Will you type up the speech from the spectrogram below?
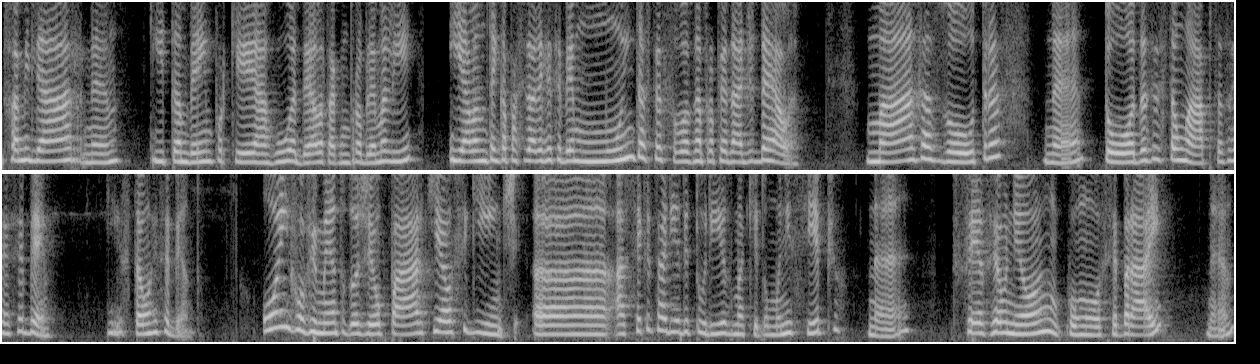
familiar, né? E também porque a rua dela está com um problema ali e ela não tem capacidade de receber muitas pessoas na propriedade dela. Mas as outras, né, todas estão aptas a receber e estão recebendo. O envolvimento do Geoparque é o seguinte: a Secretaria de Turismo aqui do município, né, fez reunião com o Sebrae, né,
